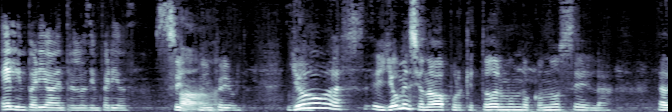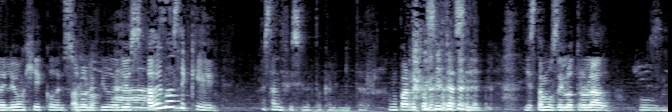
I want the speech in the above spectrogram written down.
el imperio entre los imperios. Sí, Ah. el Imperio. Yo, as- eh, yo mencionaba porque todo el mundo conoce la, la de León Gieco de Solo Ajá. le pido a Dios. Ah, Además sí. de que no es tan difícil de tocar en guitarra. Un par de cosillas y, y estamos del otro lado. Um,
